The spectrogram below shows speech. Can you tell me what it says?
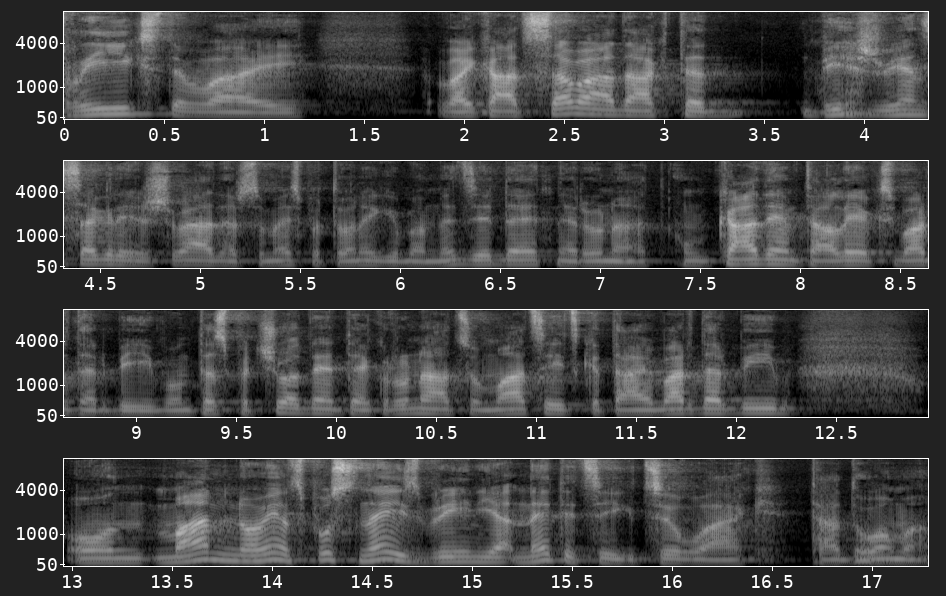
rīkste, vai, vai kāds savādāk, tad bieži vien sagriežas vēders, un mēs par to negribam nedzirdēt, nerunāt. Un kādiem tā liekas vardarbība, un tas pat šodien tiek runāts un mācīts, ka tā ir vardarbība. Un man no vienas puses neizbrīna, ja neticīgi cilvēki tā domā.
